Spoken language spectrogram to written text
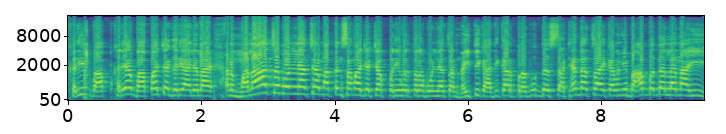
खरी बाप खऱ्या बापाच्या घरी आलेला आहे. आणि मलाच बोलण्याचा मातंग समाजाच्या परिवर्तन बोलण्याचा नैतिक अधिकार प्रबुद्ध साठ्यांनाचा आहे. कारण मी बाप बदलला नाही.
